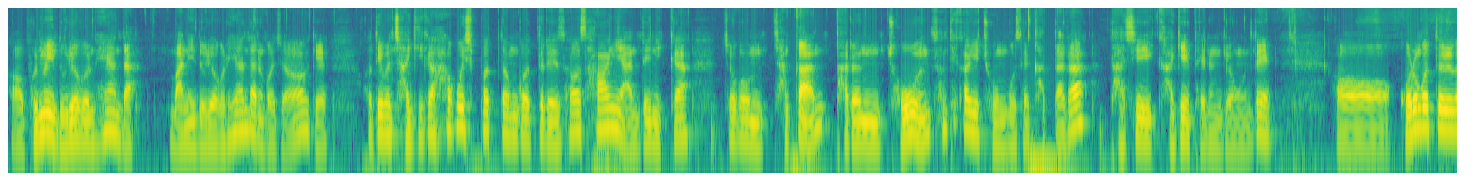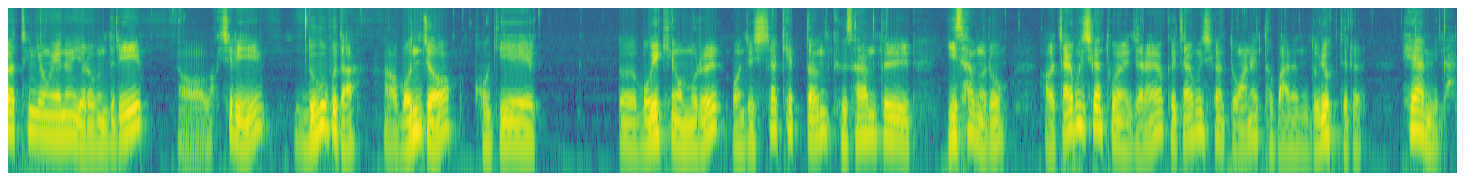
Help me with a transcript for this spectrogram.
어, 분명히 노력은 해야 한다. 많이 노력을 해야 한다는 거죠. 이게 어떻게 보면 자기가 하고 싶었던 것들에서 상황이 안 되니까 조금 잠깐 다른 좋은 선택하기 좋은 곳에 갔다가 다시 가게 되는 경우인데 어, 그런 것들 같은 경우에는 여러분들이 어, 확실히 누구보다 어, 먼저 거기에 어, 모이킹 업무를 먼저 시작했던 그 사람들 이상으로 어, 짧은 시간 동안이잖아요. 그 짧은 시간 동안에 더 많은 노력들을 해야 합니다.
